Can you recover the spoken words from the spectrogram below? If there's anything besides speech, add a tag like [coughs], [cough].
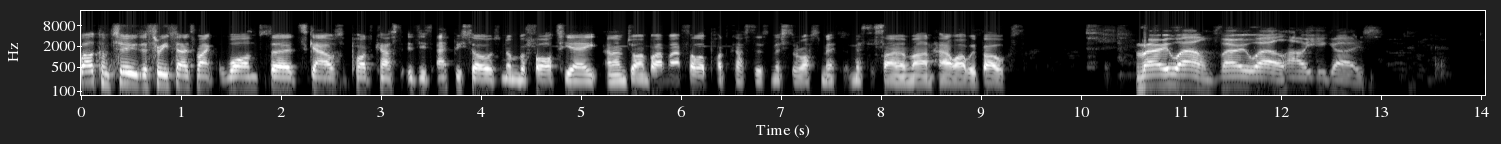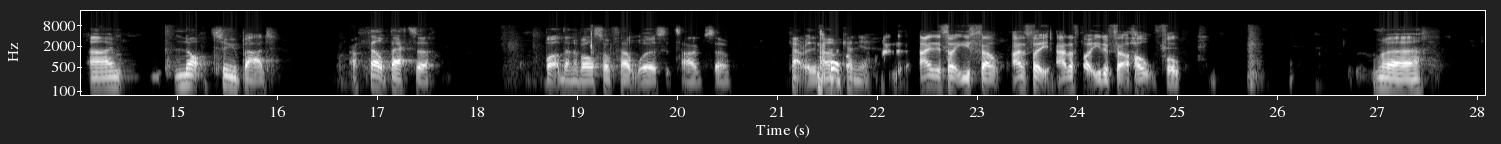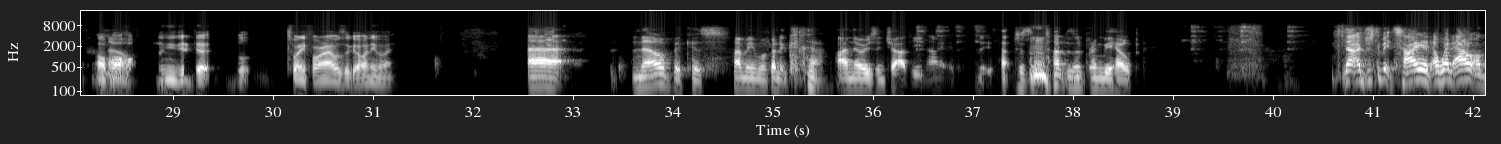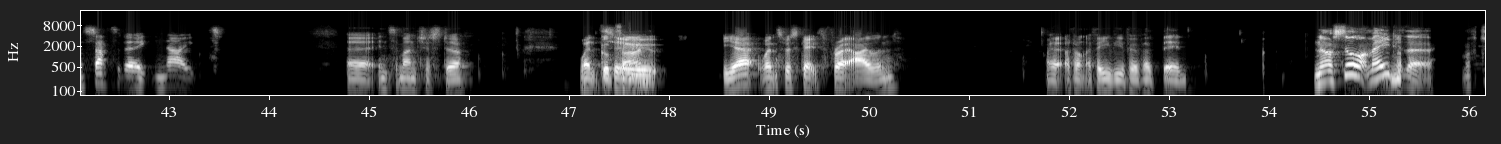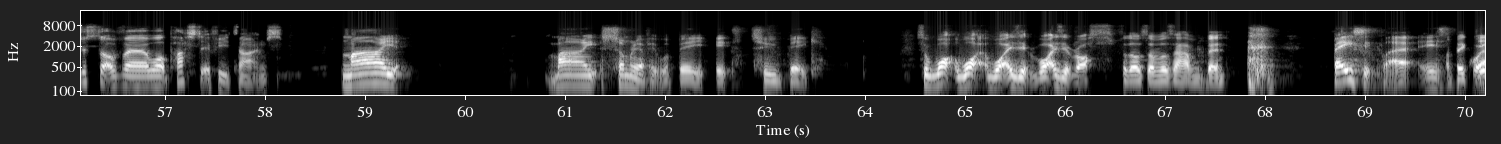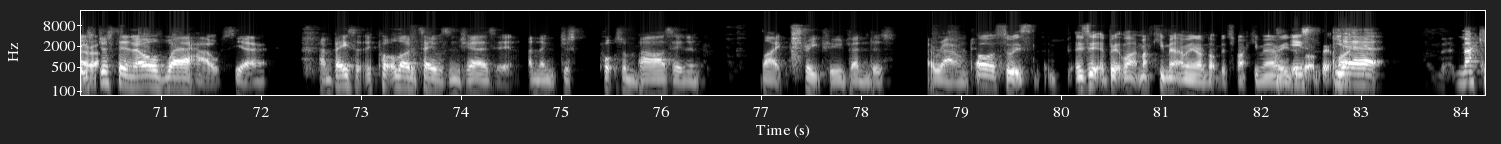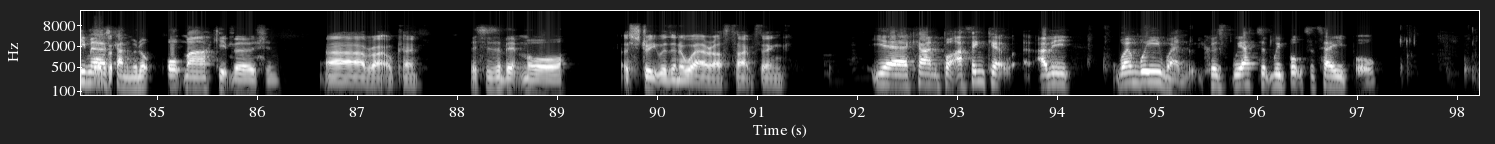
Welcome to the Three Thirds Mike One Third Scouts podcast. It is episode number 48, and I'm joined by my fellow podcasters, Mr. Ross Smith and Mr. Simon Mann. How are we both? Very well, very well. How are you guys? I'm not too bad. I felt better, but then I've also felt worse at times. So can't really know, can you? [laughs] I just thought you felt. I thought. I just thought you'd have felt hopeful. Uh, Or No. more hopeful than you did 24 hours ago, anyway. uh, no, because I mean we're going [laughs] to. I know he's in charge of United. That doesn't. That doesn't bring me hope. No, I'm just a bit tired. I went out on Saturday night uh, into Manchester. Went Good to time? yeah, went to Escape to Freight Island. Uh, I don't know if either of you have ever been. No, I've still not made it there. I've just sort of uh, walked past it a few times. My my summary of it would be it's too big. So what? What? What is it? What is it, Ross? For those of us that haven't been, [laughs] Basically, it's A big warehouse. it's just an old warehouse, yeah. And basically put a load of tables and chairs in and then just put some bars in and like street food vendors around. oh, so it's is it a bit like Mackie Mayor? I mean, I've not been to Mackie Mayor, either, It's- but a bit like yeah, Mackie Mayor's kind of an up, upmarket version. ah, right, okay, This is a bit more a street within a warehouse type thing. Yeah, kind of. But I think, it, I mean, when we went, because we had to, we booked a table,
